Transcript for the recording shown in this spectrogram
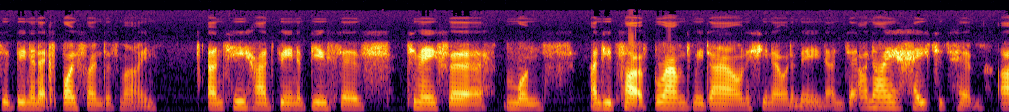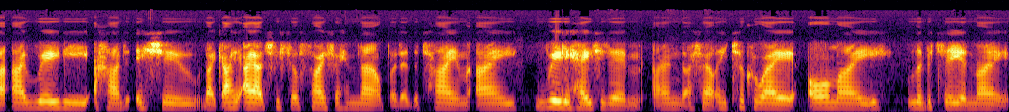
had been an ex-boyfriend of mine, and he had been abusive to me for months and he'd sort of ground me down, if you know what I mean. And and I hated him. I, I really had issue. Like I, I actually feel sorry for him now, but at the time I really hated him, and I felt he took away all my liberty and my,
